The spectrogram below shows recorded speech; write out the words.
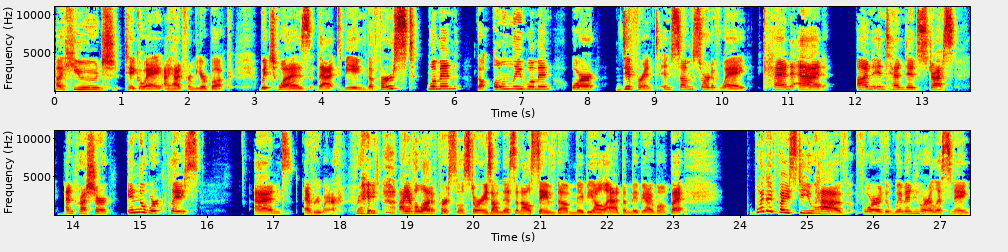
a huge takeaway I had from your book, which was that being the first woman, the only woman, or different in some sort of way can add unintended stress and pressure in the workplace and everywhere, right? I have a lot of personal stories on this and I'll save them. Maybe I'll add them, maybe I won't. But what advice do you have for the women who are listening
